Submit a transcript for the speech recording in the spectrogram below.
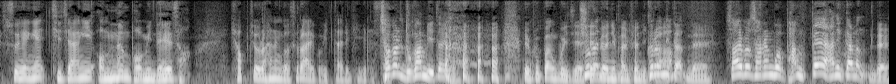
수행에 지장이 없는 범위 내에서 협조를 하는 것으로 알고 있다 이렇게 얘기를 했습니다. 저걸 누가 믿어요? 국방부 이제 주변- 대변인 발표니까. 그러니까 네. 사이버 사령부 방빼 하니까는 네.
